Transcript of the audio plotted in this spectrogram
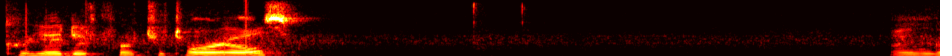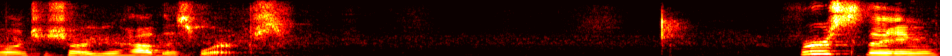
created for tutorials. I'm going to show you how this works. First thing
